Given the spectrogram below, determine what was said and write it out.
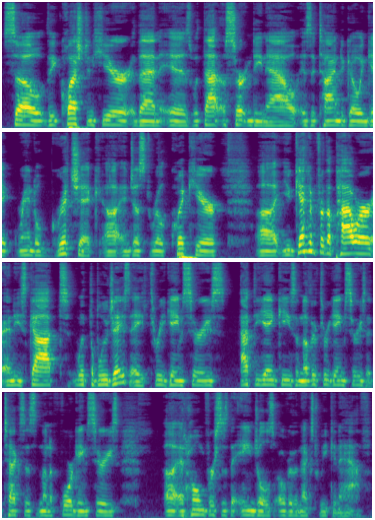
So the question here then is, with that a certainty now, is it time to go and get Randal Grichuk? Uh, and just real quick here, uh, you get him for the power, and he's got with the Blue Jays a three-game series at the Yankees, another three-game series at Texas, and then a four-game series uh, at home versus the Angels over the next week and a half.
